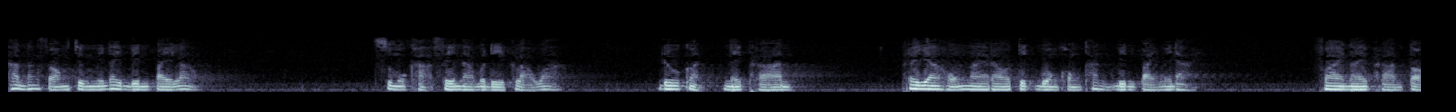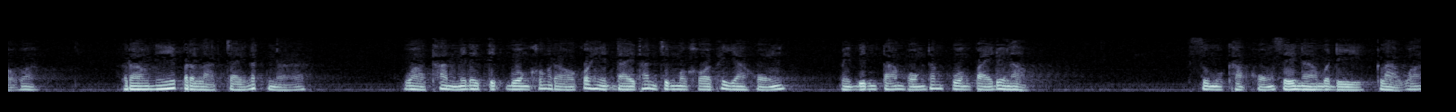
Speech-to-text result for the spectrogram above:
ท่านทั้งสองจึงมิได้บินไปเล่าสมุขะเสนาบดีกล่าวว่า ดูก่อนในพรานพระยาหงนายเราติดบ่วงของท่านบินไปไม่ได้ ฝ่ายนายพรานตอบว่า เรานี้ประหลาดใจนักหนา ว่าท่านไม่ได้ติดบ่วงของเราก็เหตุใดท่านจึงมาคอยพระยาหง ไม่บินตามหงทั้งพวงไปด้วยเล่าสุมุขะหงเสนาบดีกล่าวว่า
